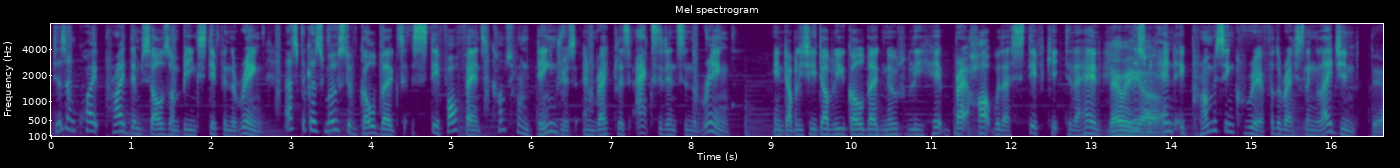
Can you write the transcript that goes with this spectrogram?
doesn't quite pride themselves on being stiff in the ring. That's because most of Goldberg's stiff offense comes from dangerous and reckless accidents in the ring. In WCW, Goldberg notably hit Bret Hart with a stiff kick to the head. There we this go. would end a promising career for the wrestling legend. Yeah,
